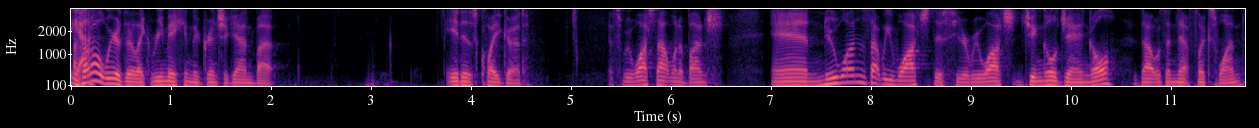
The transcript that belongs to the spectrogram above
I yeah. thought all weird they're like remaking the Grinch again, but it is quite good. So we watched that one a bunch. And new ones that we watched this year, we watched Jingle Jangle. That was a Netflix one.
